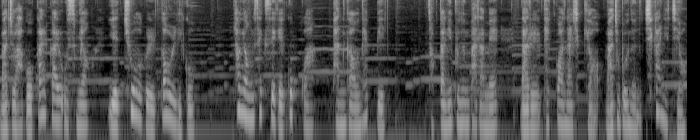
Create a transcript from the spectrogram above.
마주하고 깔깔 웃으며 옛 추억을 떠올리고 형형색색의 꽃과 반가운 햇빛, 적당히 부는 바람에 나를 객관화시켜 마주보는 시간이지요.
